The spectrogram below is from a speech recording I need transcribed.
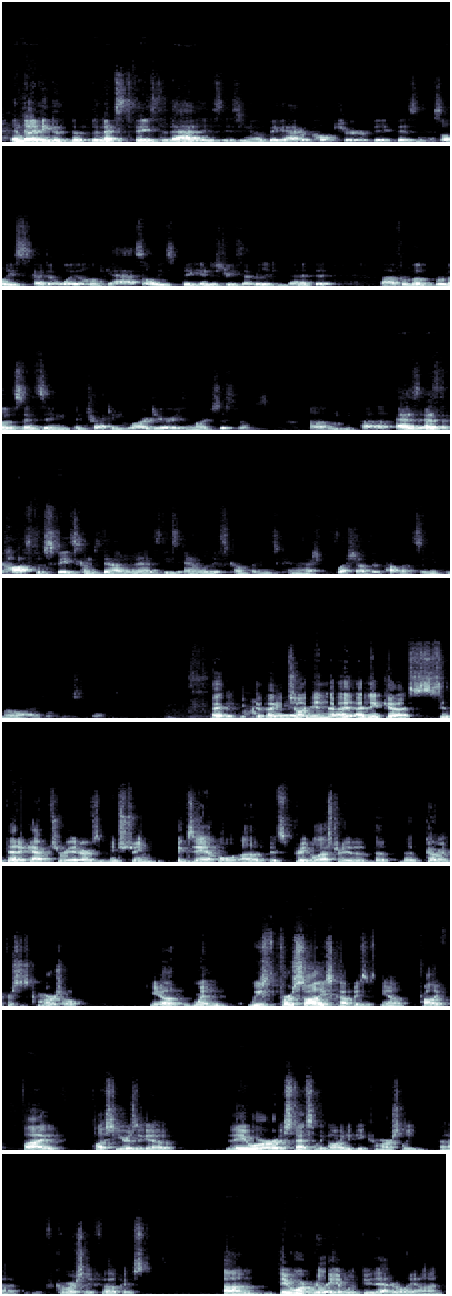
And then I think that the, the next phase to that is, is, you know, big agriculture, big business, all these kinds of oil and gas, all these big industries that really can benefit uh, for remote, remote sensing and tracking large areas and large systems. Um, uh, as, as the cost of space comes down and as these analytics companies can actually flesh out their products and make them reliable and useful. If I could join in, I, I think uh, synthetic aperture radar is an interesting example of, it's pretty illustrative of the, the government versus commercial. You know, when we first saw these companies, you know, probably five plus years ago, they were ostensibly going to be commercially uh, commercially focused um, they weren't really able to do that early on.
